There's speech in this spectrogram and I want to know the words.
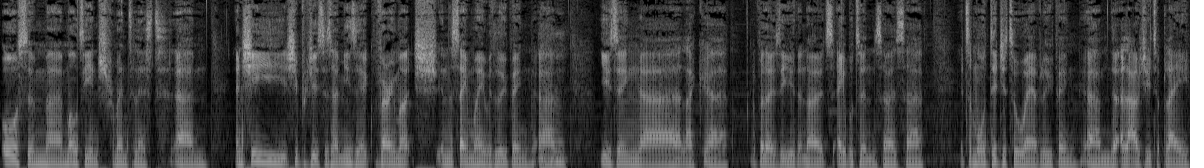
awesome uh, multi instrumentalist, um, and she she produces her music very much in the same way with looping, um, using uh, like uh, for those of you that know, it's Ableton. So it's uh, it's a more digital way of looping um, that allows you to play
